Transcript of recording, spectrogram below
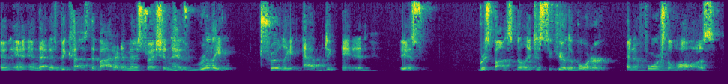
And, and, and, that is because the Biden administration has really, truly abdicated its responsibility to secure the border and enforce the laws.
